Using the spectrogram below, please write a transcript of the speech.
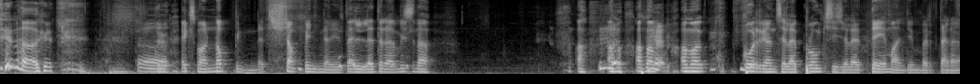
tere, aga. eks ma noppin need šampinjonid välja, tere, mis noh. ah, ah, ma- ah, ma, ah, ma korjan selle pronksi selle teemandi ümbert ära.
